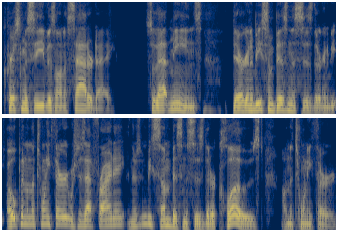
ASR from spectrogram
Christmas Eve is on a Saturday. So that means there are going to be some businesses that are going to be open on the 23rd, which is that Friday, and there's going to be some businesses that are closed on the 23rd.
